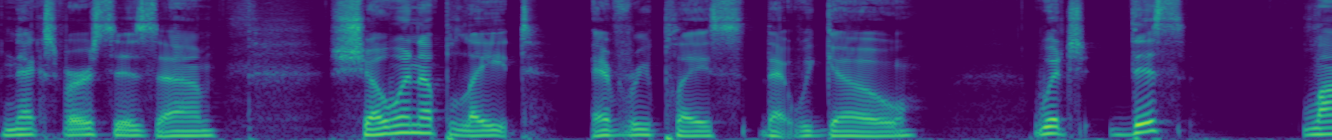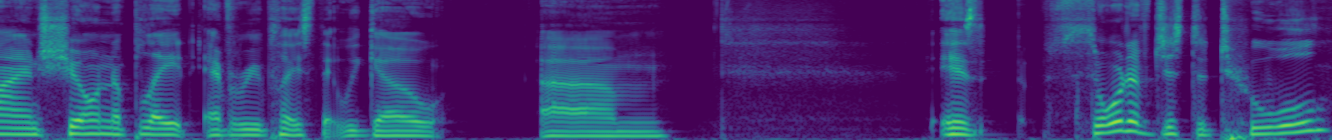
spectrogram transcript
Next verse is um, showing up late every place that we go, which this line, showing up late every place that we go, um, is sort of just a tool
